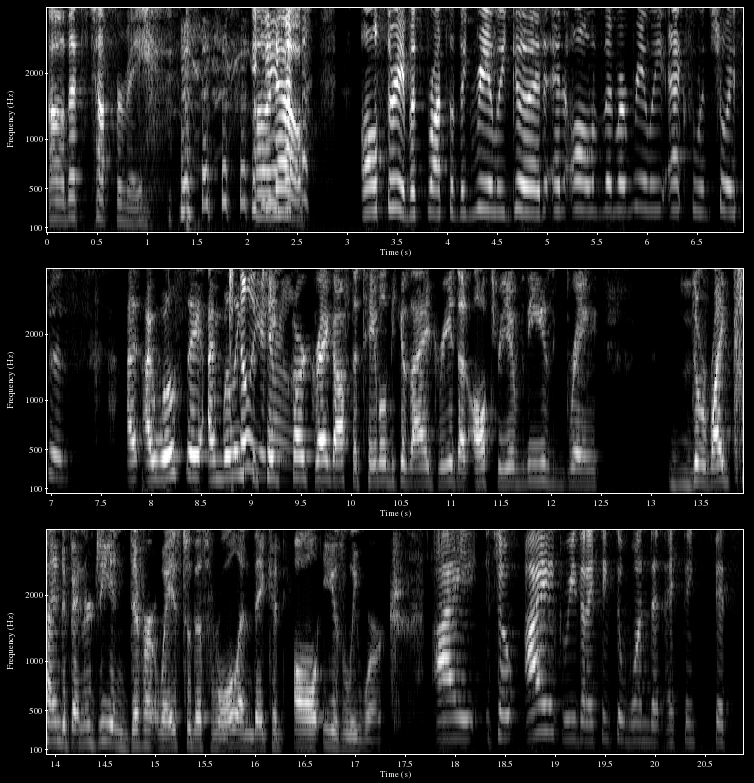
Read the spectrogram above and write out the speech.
Oh, that's tough for me. oh no. All three of us brought something really good, and all of them are really excellent choices. I, I will say I'm willing Kill to take darlings. Clark Gregg off the table because I agree that all three of these bring the right kind of energy in different ways to this role, and they could all easily work. I so I agree that I think the one that I think fits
